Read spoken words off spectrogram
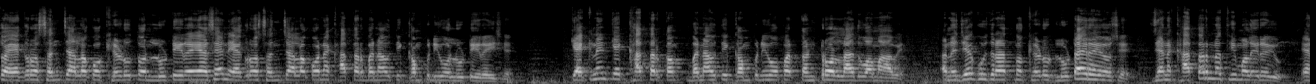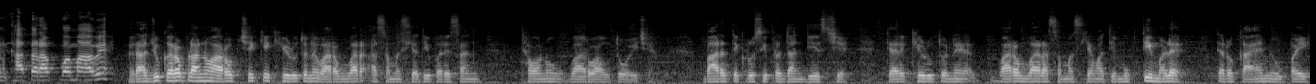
તો એગ્રો સંચાલકો ખેડૂતોને લૂંટી રહ્યા છે ને એગ્રો સંચાલકોને ખાતર બનાવતી કંપનીઓ લૂંટી રહી છે. ક્યાંક ને ક્યાંક ખાતર બનાવતી કંપનીઓ પર કંટ્રોલ લાદવામાં આવે. અને જે ગુજરાતનો ખેડૂત લૂંટાઈ રહ્યો છે, જેને ખાતર નથી મળી રહ્યું, એને ખાતર આપવામાં આવે. રાજુ કરપડાનો આરોપ છે કે ખેડૂતોને વારંવાર આ સમસ્યાથી પરેશાન થવાનો વારો આવતો હોય છે. ભારત એ કૃષિ પ્રધાન દેશ છે, ત્યારે ખેડૂતોને વારંવાર આ સમસ્યામાંથી મુક્તિ મળે તેનો કાયમી ઉપાય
